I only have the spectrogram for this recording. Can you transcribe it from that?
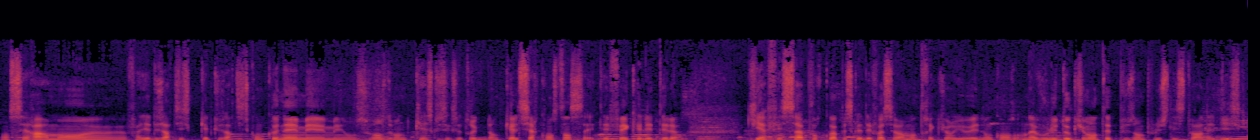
On sait rarement. Euh, enfin, il y a des artistes, quelques artistes qu'on connaît, mais, on souvent se demande qu'est-ce que c'est que ce truc, dans quelles circonstances ça a été fait, qui a fait ça, pourquoi Parce que des fois c'est vraiment très curieux et donc on, a voulu documenter de plus en plus l'histoire des disques.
